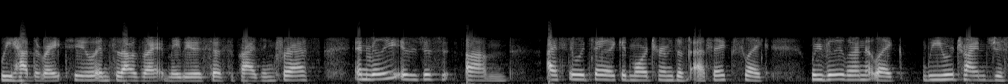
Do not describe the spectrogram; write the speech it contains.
we had the right to, and so that was why maybe it was so surprising for us. And really, it was just um, I would say like in more terms of ethics, like we really learned that like we were trying to just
